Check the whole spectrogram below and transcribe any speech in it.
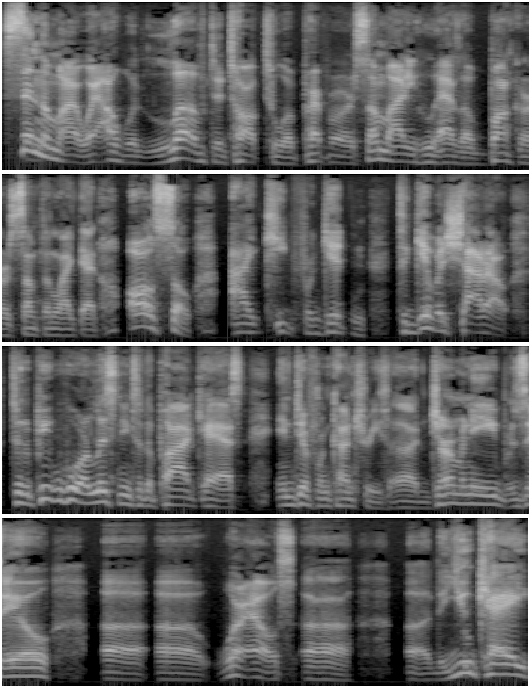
send them my way. I would love to talk to a prepper or somebody who has a bunker or something like that. Also, I keep forgetting to give a shout out to the people who are listening to the podcast in different countries uh, Germany, Brazil, uh, uh, where else? Uh, the UK.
